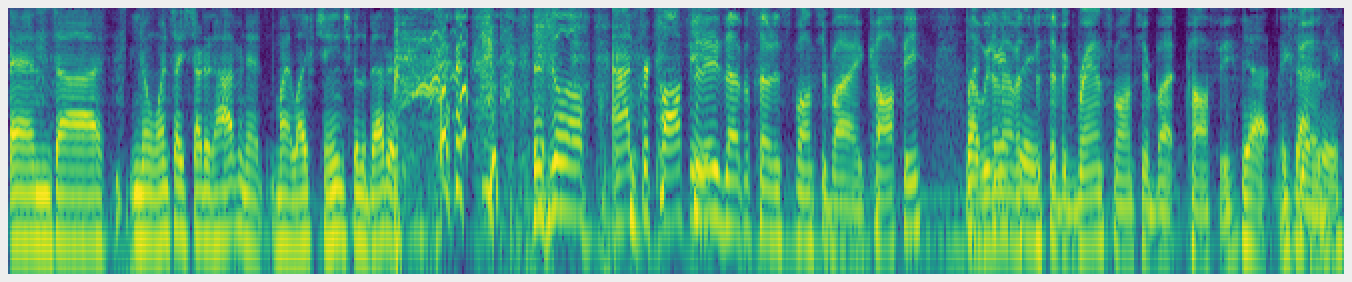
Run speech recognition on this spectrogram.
and uh, you know once I started having it, my life changed for the better. There's a little ad for coffee. Today's episode is sponsored by coffee. But uh, we don't have a specific brand sponsor, but coffee. Yeah, It's exactly. good.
